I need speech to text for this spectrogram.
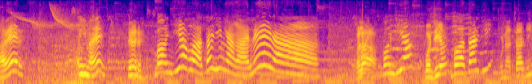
A ver. Oye, Ismael. Bom dia, boa tarde, minha galera. Hola. Bom dia, Buen día. boa tarde, Una tarde.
